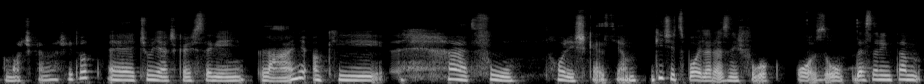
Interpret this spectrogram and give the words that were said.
a macskán másított, egy csúnyácska és szegény lány, aki, hát fú, hol is kezdjem. Kicsit spoilerezni is fogok orzó, de szerintem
